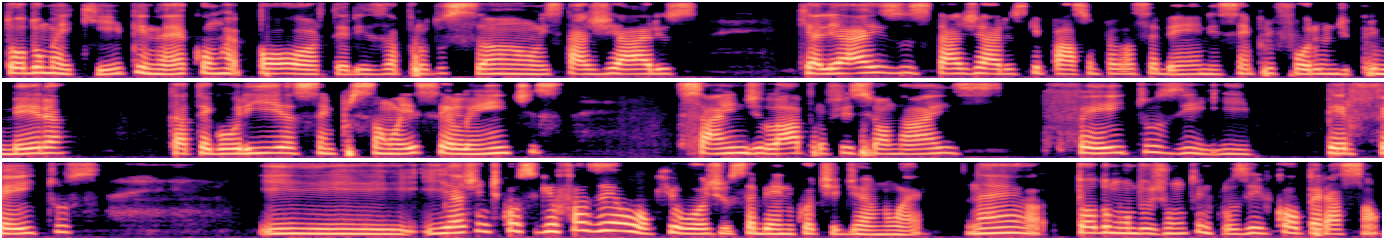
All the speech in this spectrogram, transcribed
toda uma equipe, né, com repórteres, a produção, estagiários, que aliás os estagiários que passam pela CBN sempre foram de primeira categoria, sempre são excelentes, saem de lá profissionais feitos e, e perfeitos e, e a gente conseguiu fazer o que hoje o CBN cotidiano é, né? Todo mundo junto, inclusive com a operação.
